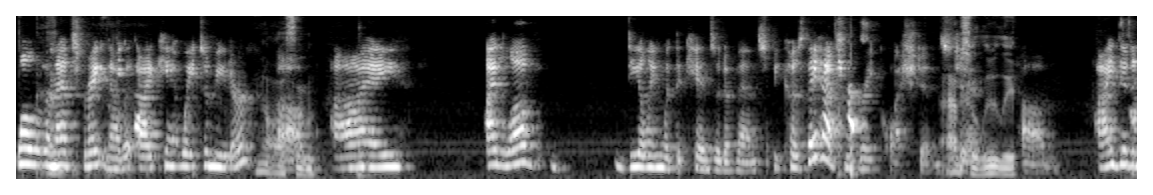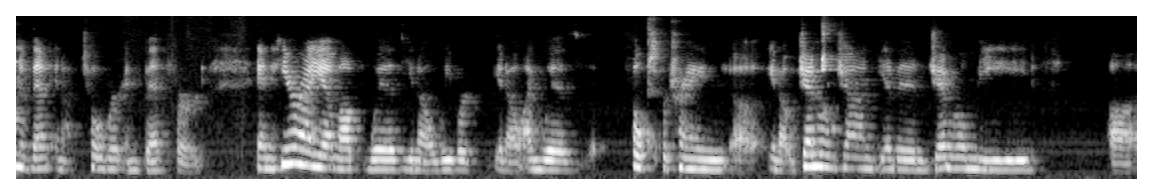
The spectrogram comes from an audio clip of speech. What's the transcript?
Well, and that's great now. But I can't wait to meet her. Awesome. Um, I I love dealing with the kids at events because they have some great questions. too. Absolutely. Um, I did an event in October in Bedford, and here I am up with you know we were you know I'm with folks portraying uh, you know General John Gibbon, General Meade. Uh,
